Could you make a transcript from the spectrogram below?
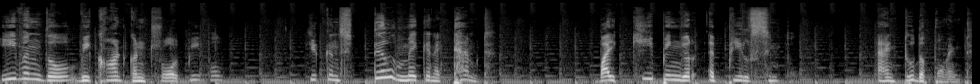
Even though we can't control people, you can still make an attempt by keeping your appeal simple and to the point.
